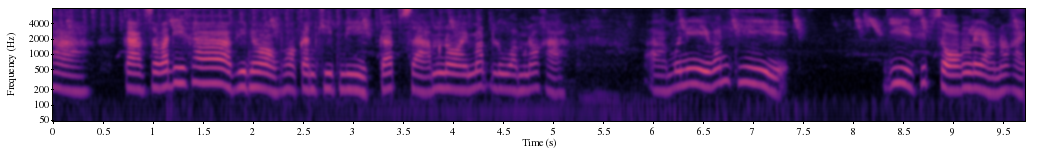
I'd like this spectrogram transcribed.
ค่ะกราบสวัสดีค่ะ พี่น้องพอกันคลิปนี้กับสามนอยมัดรวมเนาะค่ะอ่ามื้อนี้วันที่ยี่สิบสองแล้วเนาะค่ะ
